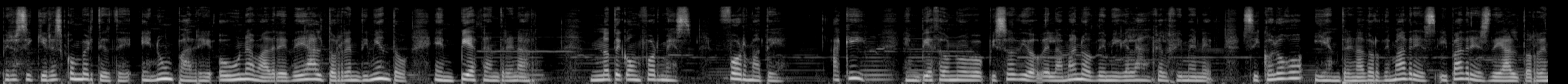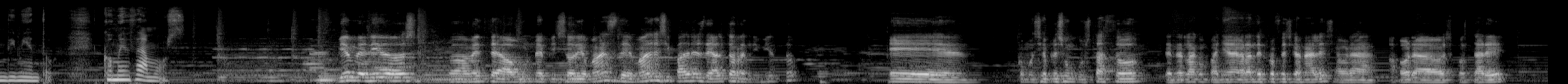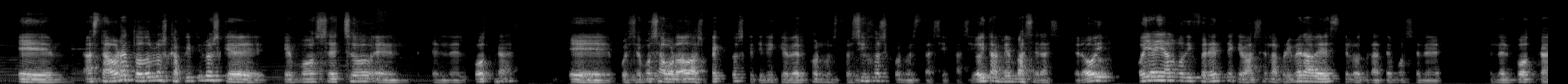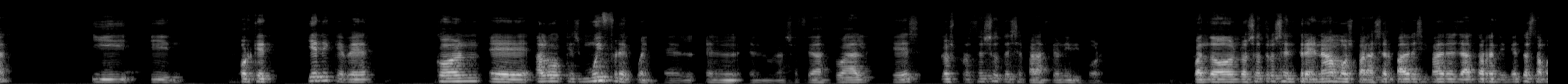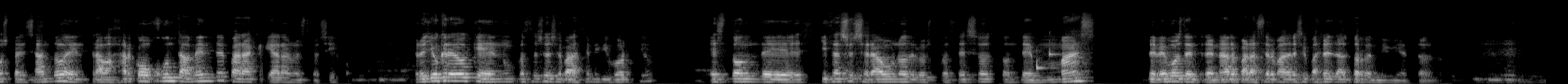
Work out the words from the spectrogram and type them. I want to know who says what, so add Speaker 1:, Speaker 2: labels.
Speaker 1: Pero si quieres convertirte en un padre o una madre de alto rendimiento, empieza a entrenar. No te conformes, fórmate. Aquí empieza un nuevo episodio de la mano de Miguel Ángel Jiménez, psicólogo y entrenador de madres y padres de alto rendimiento. Comenzamos.
Speaker 2: Bienvenidos nuevamente a un episodio más de Madres y Padres de Alto Rendimiento. Eh, como siempre es un gustazo tener la compañía de grandes profesionales, ahora, ahora os contaré. Eh, hasta ahora todos los capítulos que, hemos hecho en, el podcast, eh, pues hemos abordado aspectos que tienen que ver con nuestros hijos y con nuestras hijas. Y hoy también va a ser así. Pero hoy, hoy hay algo diferente que va a ser la primera vez que lo tratemos en el, en el podcast. Y, y, porque tiene que ver con eh, algo que es muy frecuente en, una sociedad actual, que es los procesos de separación y divorcio. Cuando nosotros entrenamos para ser padres y madres de alto rendimiento, estamos pensando en trabajar conjuntamente para criar a nuestros hijos. Pero yo creo que en un proceso de separación y divorcio es donde quizás eso será uno de los procesos donde más debemos de entrenar para ser madres y padres de alto rendimiento.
